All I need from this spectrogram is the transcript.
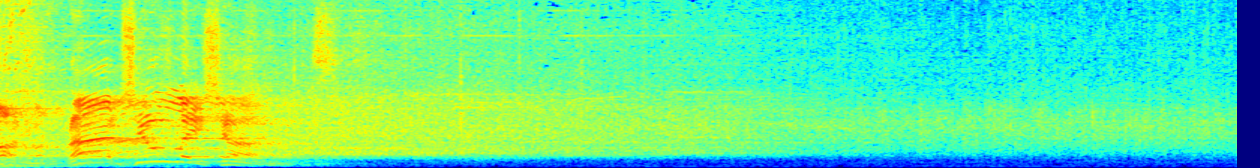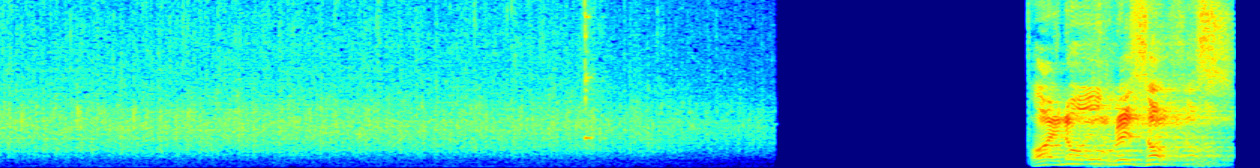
Congratulations! Final results.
